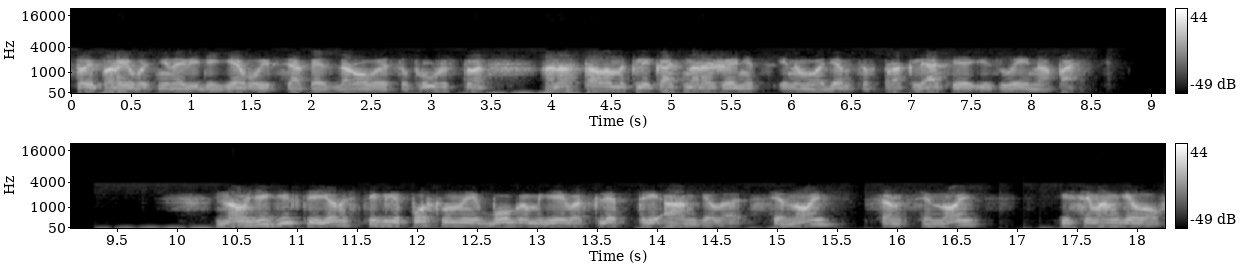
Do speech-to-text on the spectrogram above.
С той поры, возненавидя Еву и всякое здоровое супружество, она стала накликать на роженец и на младенцев проклятия и злые напасти. Но в Египте ее настигли посланные Богом ей во след три ангела — Синой, Самсиной и Семангелов.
